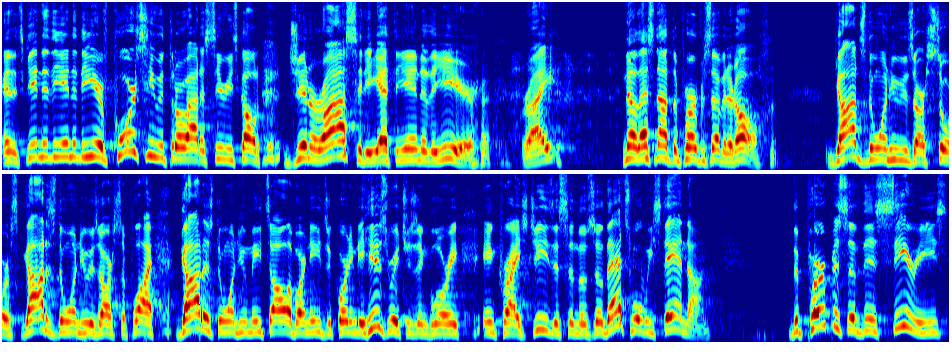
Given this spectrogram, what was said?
and it's getting to the end of the year. Of course, he would throw out a series called Generosity at the end of the year, right? No, that's not the purpose of it at all. God's the one who is our source. God is the one who is our supply. God is the one who meets all of our needs according to his riches and glory in Christ Jesus. And so that's what we stand on. The purpose of this series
